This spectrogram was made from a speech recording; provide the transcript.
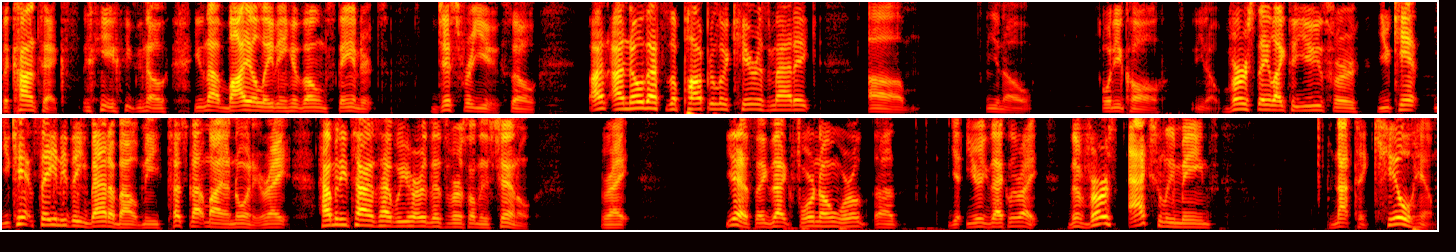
the context. you know, he's not violating his own standards just for you. So I, I know that's the popular charismatic, um, you know, what do you call, you know, verse they like to use for you can't you can't say anything bad about me. Touch not my anointed, right? How many times have we heard this verse on this channel, right? Yes, exact foreknown world. Uh, you're exactly right. The verse actually means not to kill him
